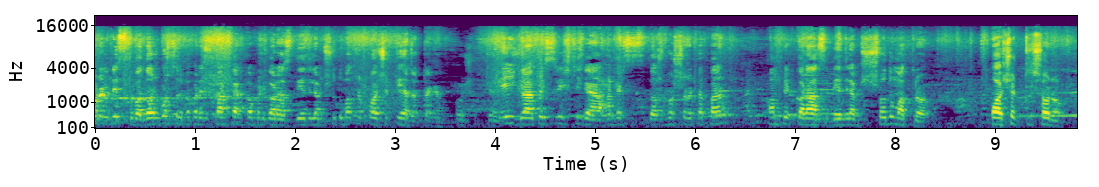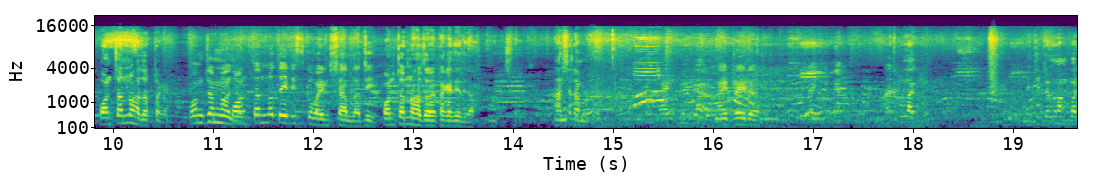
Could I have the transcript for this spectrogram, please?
মডেল ডিসকোভার দশ বছরের ব্যাপারে স্মার্ট কার্ড কমপ্লিট করা আছে দিয়ে দিলাম শুধুমাত্র পঁয়ষট্টি হাজার টাকা। এই গ্রাফিক্স সৃষ্টিকা হান্ড্রেড সিক্স দশ বছরের পেপার কমপ্লিট করা আছে দিয়ে দিলাম শুধুমাত্র পঁয়ষট্টি ষোলো পঞ্চান্ন হাজার টাকা। পঞ্চান্ন পঞ্চান্নতে ডিসকোভার ইনশাআল্লাহ জি পঞ্চান্ন হাজার টাকা দিয়ে দিলাম। আচ্ছা। আসেন আমরা night rider digital number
